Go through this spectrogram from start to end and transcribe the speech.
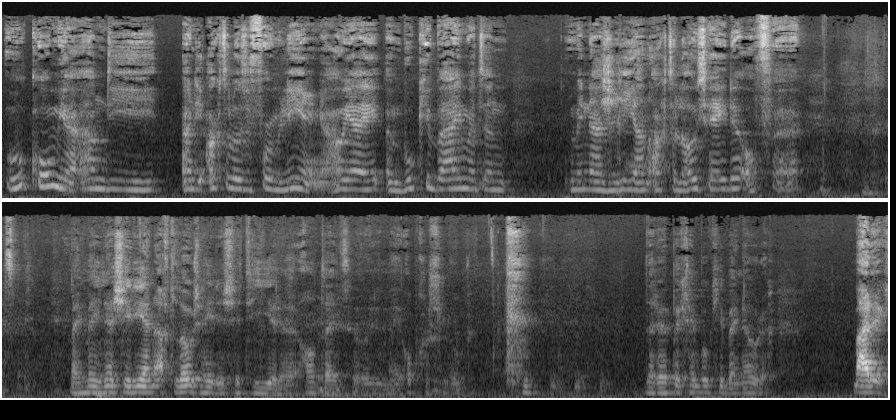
Hoe kom je aan die, aan die achterloze formuleringen? Hou jij een boekje bij met een menagerie aan achterloosheden? Of, uh... Mijn menagerie aan achterloosheden zit hier uh, altijd mee opgesloten. Daar heb ik geen boekje bij nodig. Maar ik.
